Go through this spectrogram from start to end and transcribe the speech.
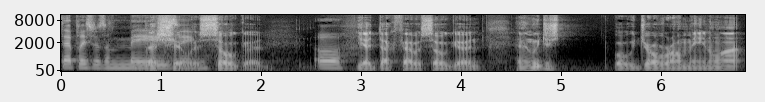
That place was amazing. That shit was so good. Oh, Yeah, Duck Fat was so good. And then we just well, we drove around Maine a lot.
